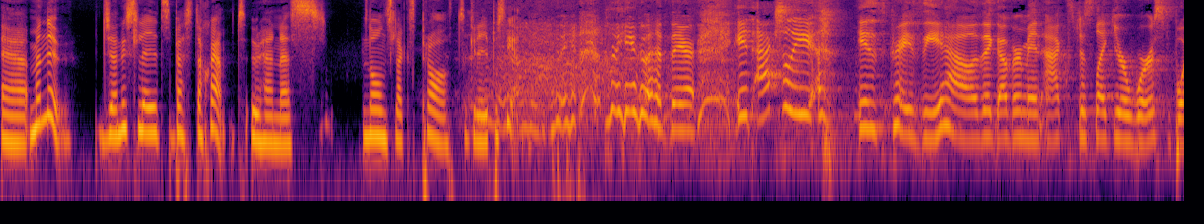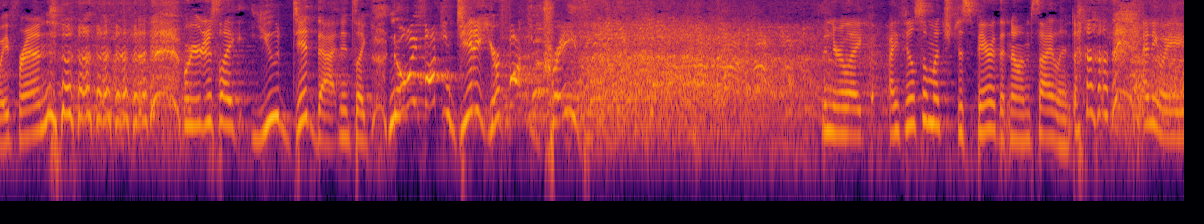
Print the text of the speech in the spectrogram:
Eh, men nu, Jenny Slates bästa skämt ur hennes någon slags pratgrej på scen. There. It actually is crazy how the government acts just like your worst boyfriend. Where you're just like, you did that. And it's like, no, I fucking did it. You're fucking crazy. and you're like, I feel so much despair that now I'm silent. anyway.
